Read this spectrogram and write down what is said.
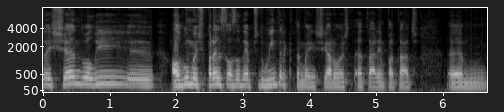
deixando ali alguma esperança aos adeptos do Inter, que também chegaram a estar empatados ehm,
